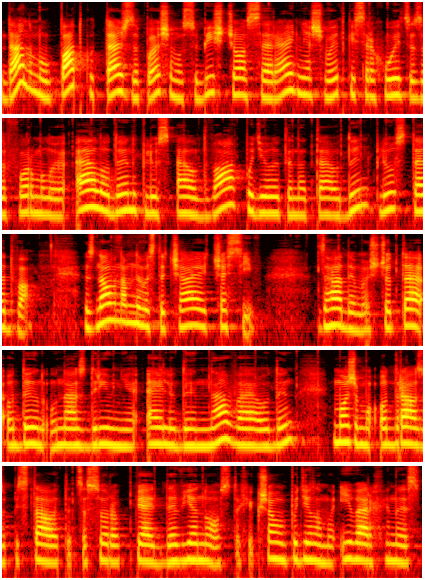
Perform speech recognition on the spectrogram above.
В даному випадку теж запишемо собі, що середня швидкість рахується за формулою L1 плюс L2 поділити на T1 плюс T2. Знову нам не вистачає часів. Згадуємо, що Т1 у нас дорівнює L1 на V1. Можемо одразу підставити це 45 90. Якщо ми поділимо і верх, і низ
